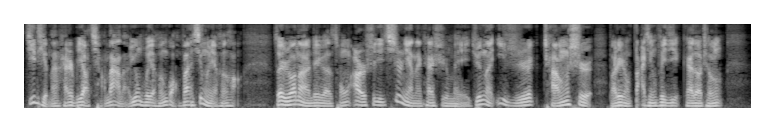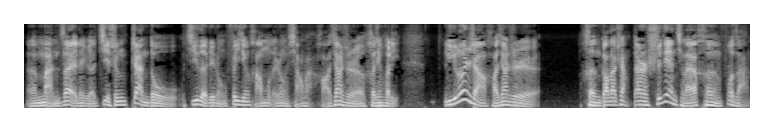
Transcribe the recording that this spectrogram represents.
机体呢还是比较强大的，用途也很广泛，性能也很好。所以说呢，这个从二十世纪七十年代开始，美军呢一直尝试把这种大型飞机改造成。呃，满载这个寄生战斗机的这种飞行航母的这种想法，好像是合情合理，理论上好像是很高大上，但是实践起来很复杂。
